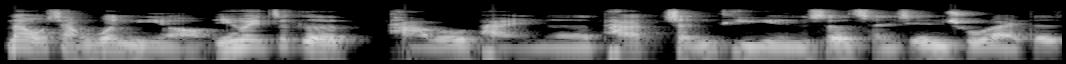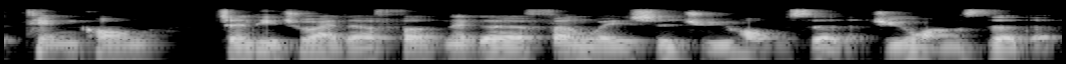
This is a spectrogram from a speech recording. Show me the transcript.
那我想问你哦，因为这个塔罗牌呢，它整体颜色呈现出来的天空，整体出来的氛那个氛围是橘红色的、橘黄色的。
